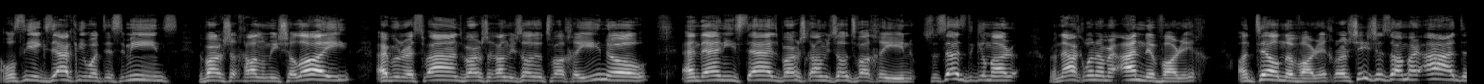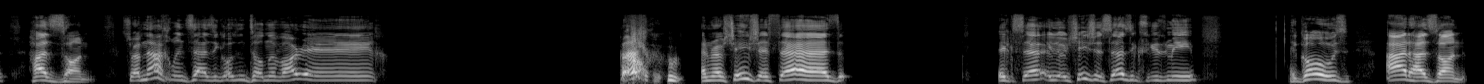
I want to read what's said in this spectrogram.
And we'll see exactly what this means. The Baruch Shechalom Mishalai. Everyone responds, Baruch Shechalom Mishalai Tzvachayino. And then he says, Baruch Shechalom Mishalai Tzvachayino. So says the Gemara, Rav Nachman Amar An Nevarich until Navarich. Rav Shisha Zamar Ad Hazon. So Rav Nachman says it goes until Navarich. and Rav Shisha says, except, Rav Shisha says, excuse me, it goes Ad Hazon.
